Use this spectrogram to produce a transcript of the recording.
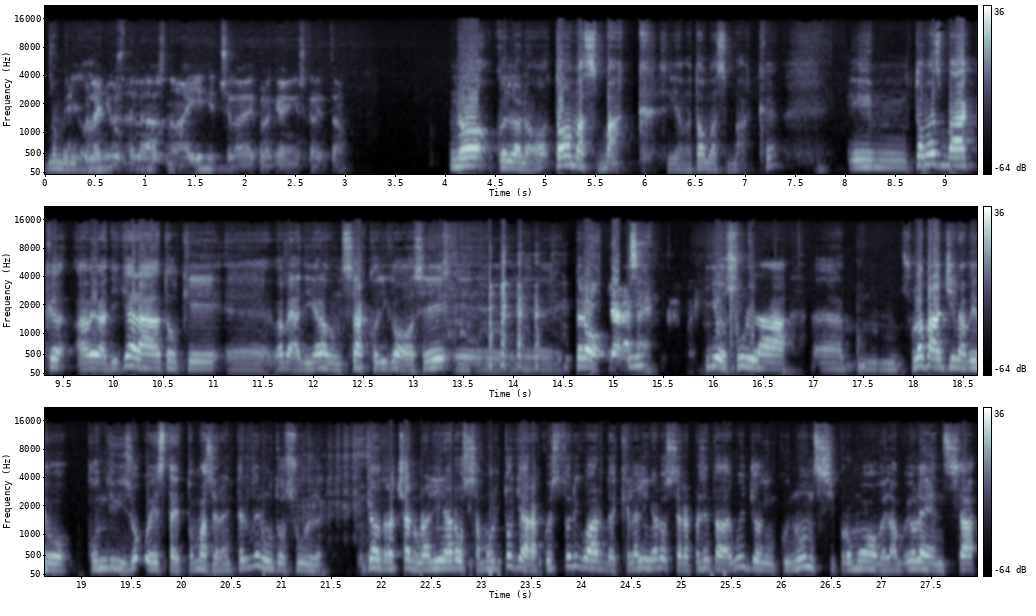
non mi ricordo. Quella news della SNAI, ce l'hai quella che hai in scaletta? No, quello no. Thomas Bach si chiama Thomas Bach. Ehm, Thomas Bach aveva dichiarato che, eh, vabbè, ha dichiarato un sacco di cose, eh, eh, però io sulla, eh, sulla pagina avevo condiviso questa e Tommaso era intervenuto sul dobbiamo tracciare una linea rossa molto chiara a questo riguardo e che la linea rossa è rappresentata da quei giochi in cui non si promuove la violenza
